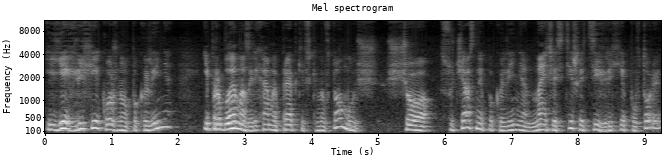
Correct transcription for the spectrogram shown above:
і є гріхи кожного покоління. І проблема з гріхами предківськими в тому, що сучасне покоління найчастіше ці гріхи повторює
